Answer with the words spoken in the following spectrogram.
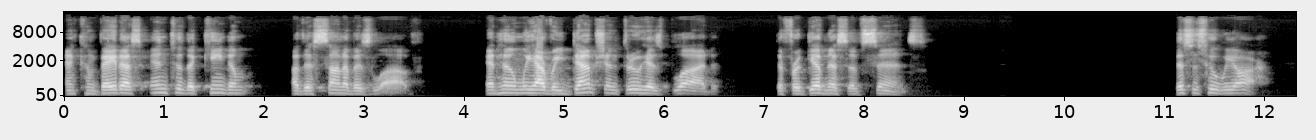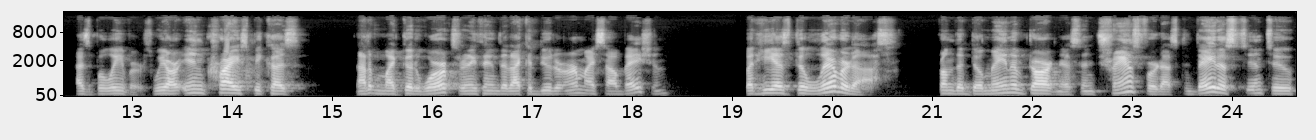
and conveyed us into the kingdom of the Son of His love, in whom we have redemption through His blood, the forgiveness of sins. This is who we are as believers. We are in Christ because not of my good works or anything that I could do to earn my salvation, but He has delivered us from the domain of darkness and transferred us, conveyed us into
